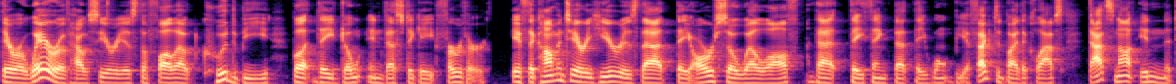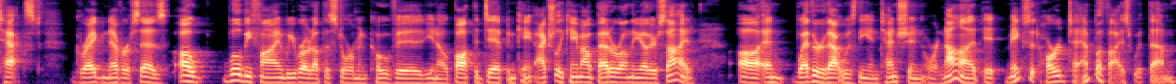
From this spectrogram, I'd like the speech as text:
they're aware of how serious the fallout could be, but they don't investigate further if the commentary here is that they are so well off that they think that they won't be affected by the collapse, that's not in the text. Greg never says, "Oh, we'll be fine. We rode out the storm in COVID. You know, bought the dip and came actually came out better on the other side." Uh, and whether that was the intention or not, it makes it hard to empathize with them.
